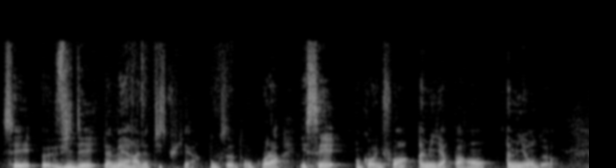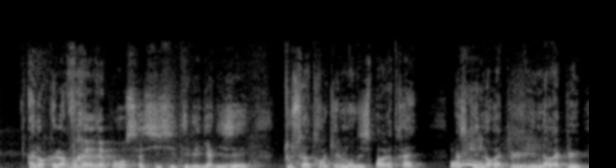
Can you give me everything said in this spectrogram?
c'est euh, vider la mer à la petite cuillère. Donc, ça- donc voilà. Et c'est, encore une fois, un milliard par an, un million d'heures. Alors que la vraie réponse, c'est si c'était légalisé, tout ça tranquillement disparaîtrait. Parce Oui. qu'il n'aurait plus, il n'aurait plus,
